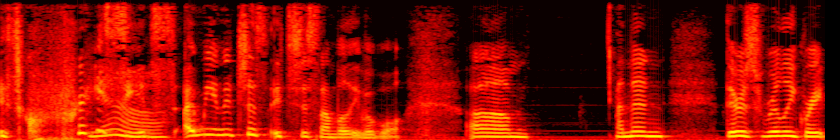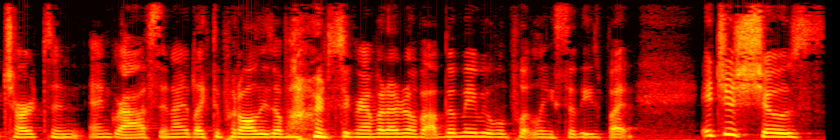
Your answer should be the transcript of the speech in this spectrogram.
it's crazy. Yeah. It's I mean it's just it's just unbelievable. Um, and then there's really great charts and, and graphs, and I'd like to put all these up on our Instagram, but I don't know about. But maybe we'll put links to these. But it just shows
